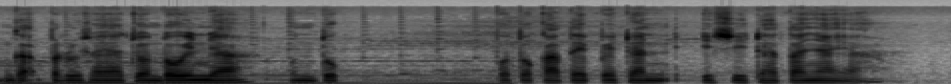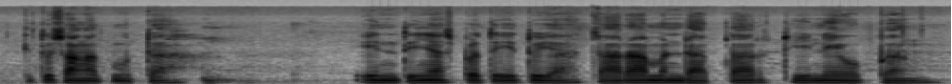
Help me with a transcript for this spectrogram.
Nggak perlu saya contohin ya untuk foto KTP dan isi datanya ya. Itu sangat mudah. Intinya seperti itu ya cara mendaftar di neobank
